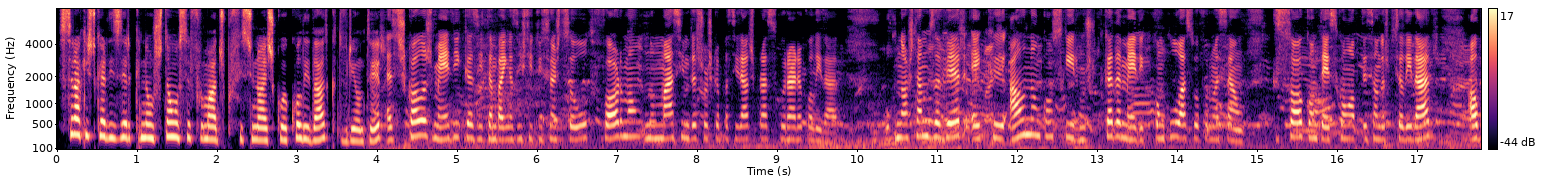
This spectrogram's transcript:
Será que isto quer dizer que não estão a ser formados profissionais com a qualidade que deveriam ter? As escolas médicas e também as instituições de saúde formam no máximo das suas capacidades para assegurar a qualidade. O que nós estamos a ver é que, ao não conseguirmos que cada médico conclua a sua formação, que só acontece com a obtenção da especialidade, ao,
